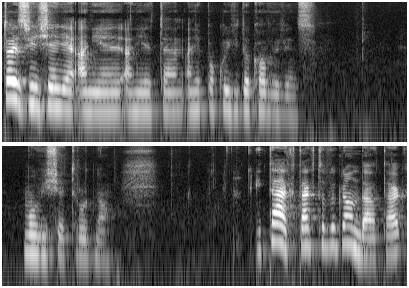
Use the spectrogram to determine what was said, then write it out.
To jest więzienie, a nie, a nie ten, a nie pokój widokowy, więc mówi się trudno. I tak, tak to wygląda, tak?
